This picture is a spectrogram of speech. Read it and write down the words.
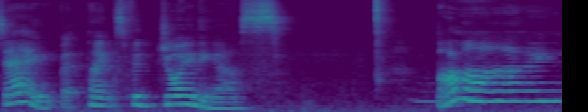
day. But thanks for joining us. Bye.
